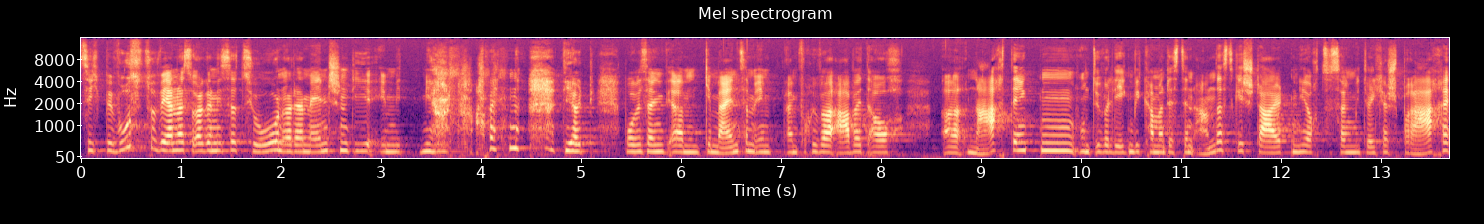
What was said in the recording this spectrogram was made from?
sich bewusst zu werden als Organisation oder Menschen, die eben mit mir arbeiten, die halt, wo wir sagen, ähm, gemeinsam einfach über Arbeit auch äh, nachdenken und überlegen, wie kann man das denn anders gestalten, hier auch zu sagen, mit welcher Sprache,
